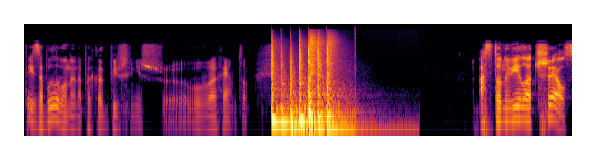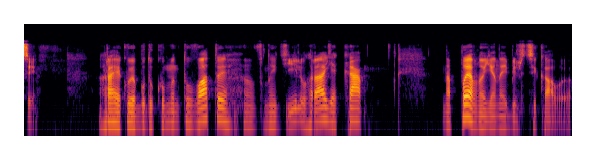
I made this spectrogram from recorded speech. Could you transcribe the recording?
Та й забили вони, наприклад, більше, ніж е, Вулвергемптон. Астон Челсі. Гра, яку я буду коментувати в неділю. Гра, яка, напевно, є найбільш цікавою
